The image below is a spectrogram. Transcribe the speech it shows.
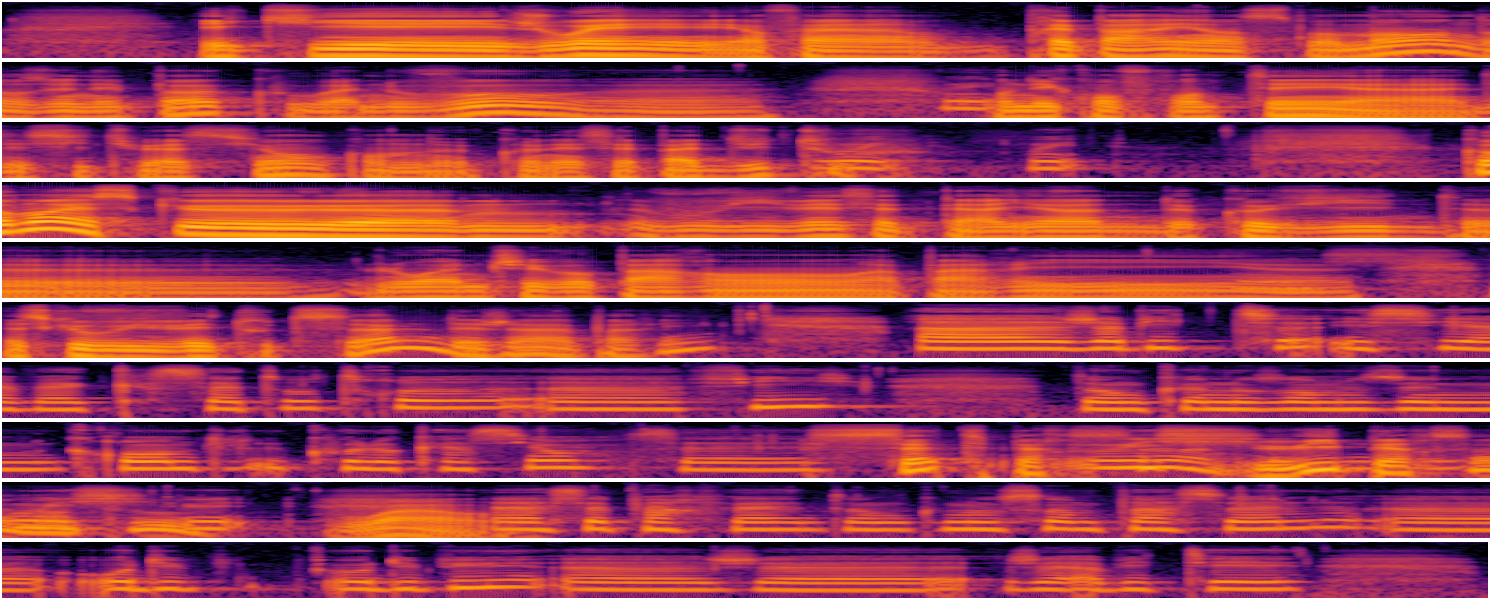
et qui est jouée, enfin préparée en ce moment dans une époque où à nouveau euh, Oui. on est confronté à des situations qu'on ne connaissait pas du tout. Oui, oui. Comment est-ce que euh, vous vivez cette période de Covid euh, loin de chez vos parents, à Paris euh, Est-ce que vous vivez toute seule déjà à Paris? J'habite ici avec sept autres euh, filles. Donc, nous sommes une grande colocation. Sept personnes? Oui. Huit personnes en tout? oui. Euh, c'est parfait. Donc, nous ne sommes pas seuls. Au, du- au début, j'ai habité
